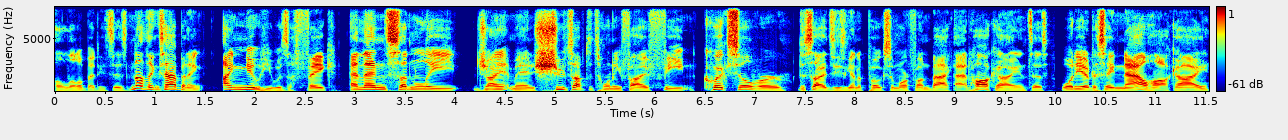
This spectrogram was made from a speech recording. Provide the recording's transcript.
a little bit. He says, Nothing's happening. I knew he was a fake. And then suddenly, Giant Man shoots up to 25 feet. Quicksilver decides he's going to poke some more fun back at Hawkeye and says, What do you have to say now, Hawkeye?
